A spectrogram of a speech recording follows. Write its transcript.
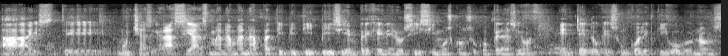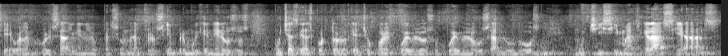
a este... Muchas gracias, Manamana, Patipi Tipi, siempre generosísimos con su cooperación. Entiendo que es un colectivo, no lo sé, o a lo mejor es alguien en lo personal, pero siempre muy generosos. Muchas gracias por todo lo que ha hecho por el pueblo, su pueblo, saludos. Muchísimas gracias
